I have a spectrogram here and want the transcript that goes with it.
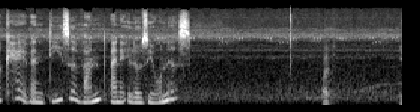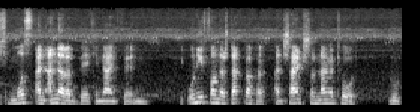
Okay, wenn diese Wand eine Illusion ist, What? Ich muss einen anderen Weg hineinfinden. Die Uniform der Stadtwache, anscheinend schon lange tot. Blut.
